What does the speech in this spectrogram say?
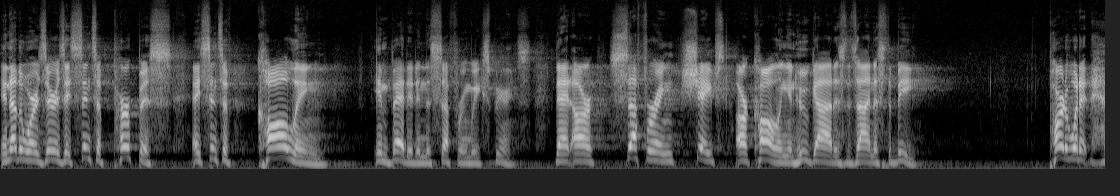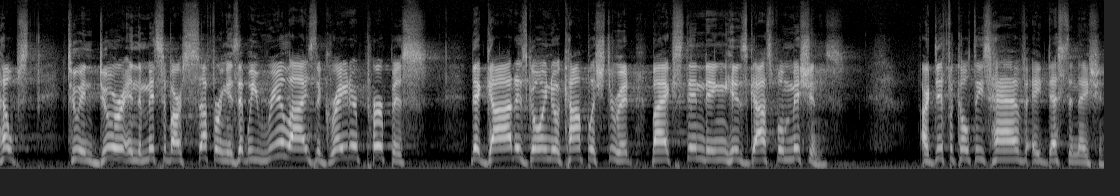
In other words, there is a sense of purpose, a sense of calling embedded in the suffering we experience. That our suffering shapes our calling and who God has designed us to be. Part of what it helps to endure in the midst of our suffering is that we realize the greater purpose that God is going to accomplish through it by extending his gospel missions. Our difficulties have a destination,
